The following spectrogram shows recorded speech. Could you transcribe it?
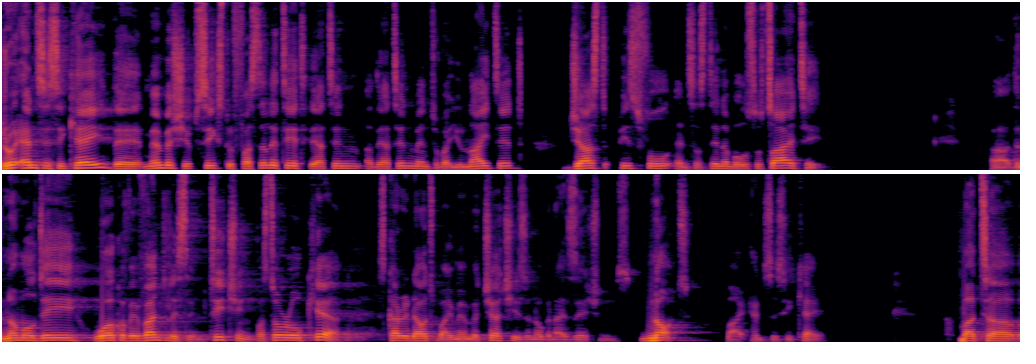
Through NCCK, the membership seeks to facilitate the, the attainment of a united, just, peaceful, and sustainable society. Uh, the normal day work of evangelism, teaching, pastoral care is carried out by member churches and organizations, not by NCCK. But uh,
